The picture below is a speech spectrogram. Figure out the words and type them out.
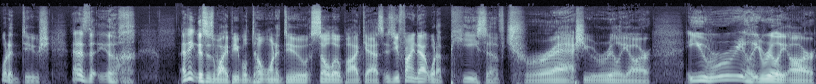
What a douche. That is the ugh. I think this is why people don't want to do solo podcasts is you find out what a piece of trash you really are. You really really are.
